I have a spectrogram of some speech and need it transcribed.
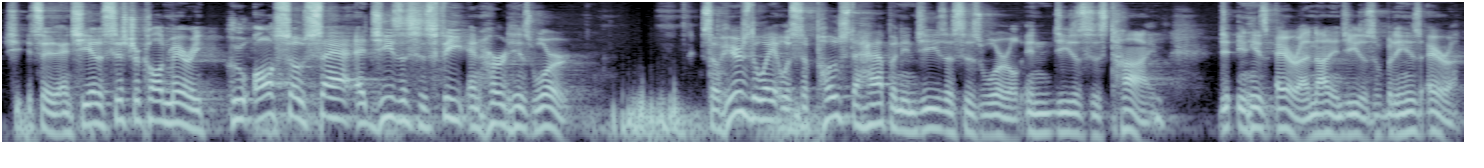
She, it said, and she had a sister called Mary who also sat at Jesus' feet and heard his word. So here's the way it was supposed to happen in Jesus' world, in Jesus' time, in his era, not in Jesus, but in his era.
